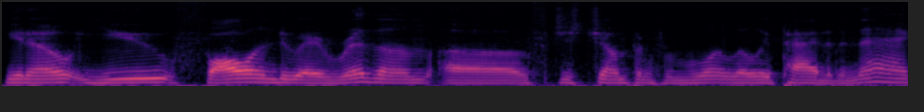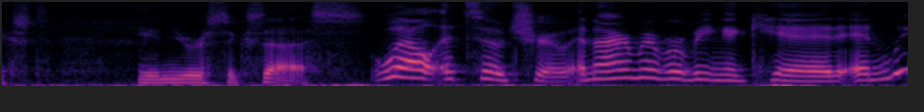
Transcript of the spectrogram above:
you know, you fall into a rhythm of just jumping from one lily pad to the next in your success. Well, it's so true. And I remember being a kid, and we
